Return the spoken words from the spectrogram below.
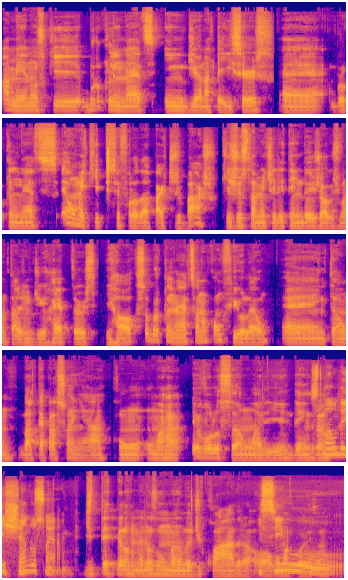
a menos que Brooklyn Nets e Indiana Pacers. É, Brooklyn Nets é uma equipe, você falou da parte de baixo, que justamente ele tem dois jogos de vantagem de Raptors e Hawks. O Brooklyn Nets eu não confio, Léo. É, então dá até para sonhar com uma evolução ali dentro Estão deixando sonhar. de ter pelo menos um mando de quadra ou E se, alguma coisa. o,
